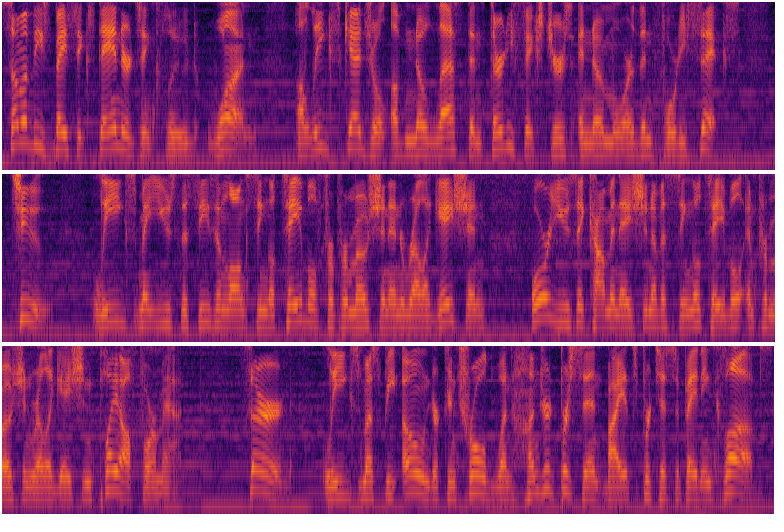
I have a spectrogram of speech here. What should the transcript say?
Some of these basic standards include 1. A league schedule of no less than 30 fixtures and no more than 46. 2. Leagues may use the season long single table for promotion and relegation, or use a combination of a single table and promotion relegation playoff format. Third, leagues must be owned or controlled 100% by its participating clubs.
